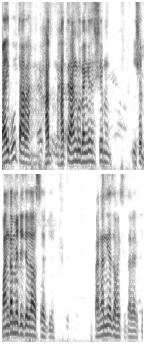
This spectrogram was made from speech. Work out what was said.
ভাই বউ তার হাত হাতের আঙ্গুল ভেঙেছে সে ইসে বাঙ্গা মেডিকেল আছে আর কি। বাঙ্গা নিয়ে যাওয়া হয়েছে তার আর কি।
